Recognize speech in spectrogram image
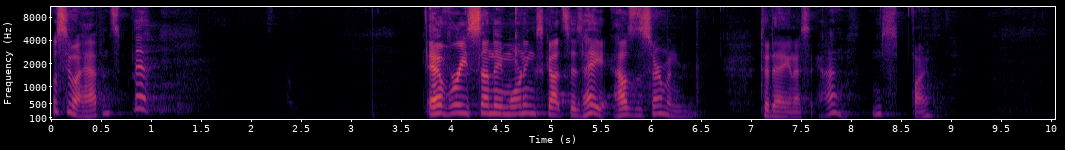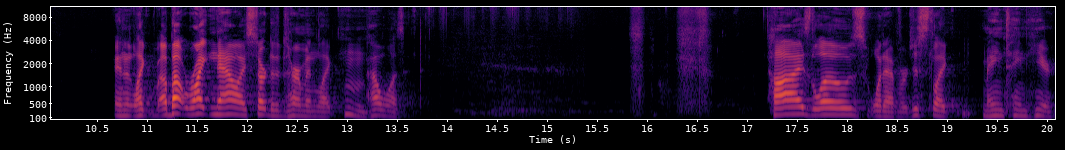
Let's see what happens. Eh, Every Sunday morning, Scott says, Hey, how's the sermon today? And I say, oh, It's fine. And like about right now, I start to determine, like, hmm, how was it? Highs, lows, whatever, just like maintain here.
